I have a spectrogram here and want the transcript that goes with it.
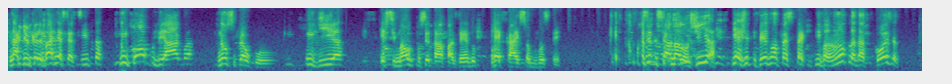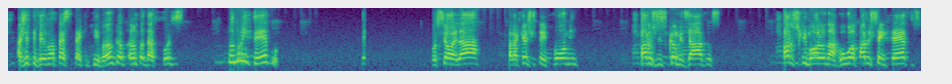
naquilo que ele mais necessita, num copo de água, não se preocupe. Um dia, esse mal que você estava fazendo recai sobre você. Fazendo essa analogia, e a gente vê numa perspectiva ampla das coisas, a gente vê numa perspectiva ampla, ampla das coisas, eu não entendo. Você olhar para aqueles que têm fome, para os descamisados, para os que moram na rua, para os sem-tetos,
